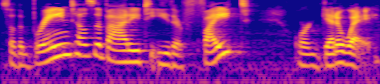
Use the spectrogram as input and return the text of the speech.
So the brain tells the body to either fight or get away.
